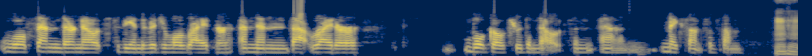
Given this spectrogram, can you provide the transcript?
will send their notes to the individual writer and then that writer will go through the notes and, and make sense of them. Mm-hmm.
